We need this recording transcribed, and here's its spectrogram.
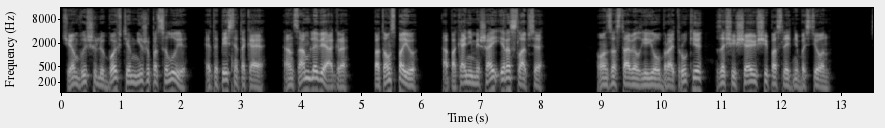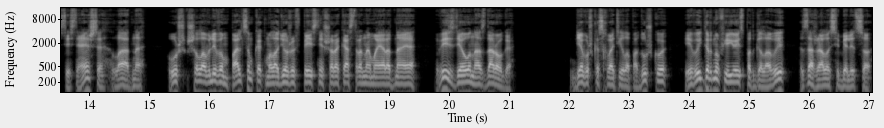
«Чем выше любовь, тем ниже поцелуи. Это песня такая, ансамбля Виагра. Потом спою. А пока не мешай и расслабься». Он заставил ее убрать руки, защищающий последний бастион. «Стесняешься? Ладно. Уж шаловливым пальцем, как молодежи в песне «Широка страна моя родная», везде у нас дорога. Девушка схватила подушку и, выдернув ее из-под головы, зажала себе лицо.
